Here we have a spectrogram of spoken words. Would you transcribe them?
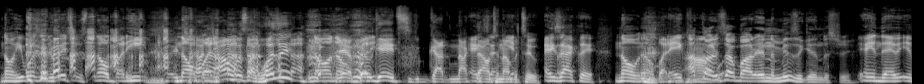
no, he wasn't the richest. No, but he no, but I was like, was it? No, no, Yeah, Bill he- Gates got knocked down to number two. Exactly. No, no, but Akon. I thought he was talking about in the music industry. in the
